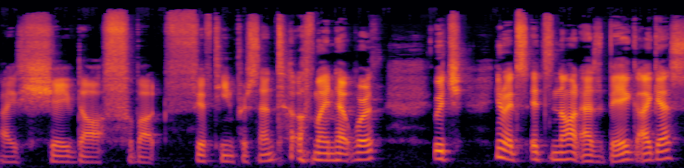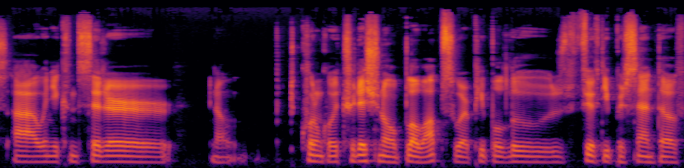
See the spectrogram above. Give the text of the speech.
I shaved off about fifteen percent of my net worth, which you know it's it's not as big, I guess, uh, when you consider you know quote unquote traditional blow ups where people lose fifty percent of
